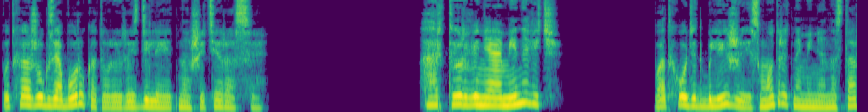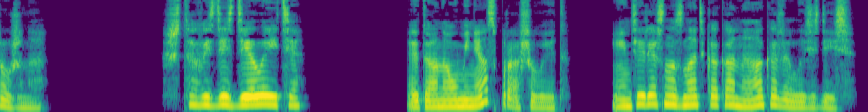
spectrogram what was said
Подхожу к забору, который разделяет наши террасы. «Артур Вениаминович?» Подходит ближе и смотрит на меня настороженно. «Что вы здесь делаете?» Это она у меня спрашивает? Интересно знать, как она оказалась здесь.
